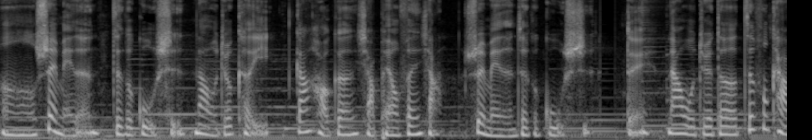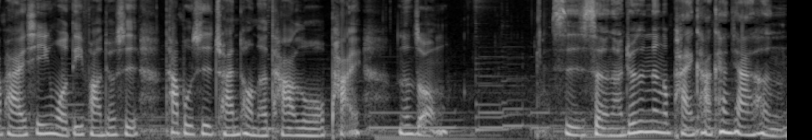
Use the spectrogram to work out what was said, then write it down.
嗯睡美人这个故事，那我就可以刚好跟小朋友分享睡美人这个故事。对，那我觉得这副卡牌吸引我的地方就是，它不是传统的塔罗牌那种死神啊，就是那个牌卡看起来很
